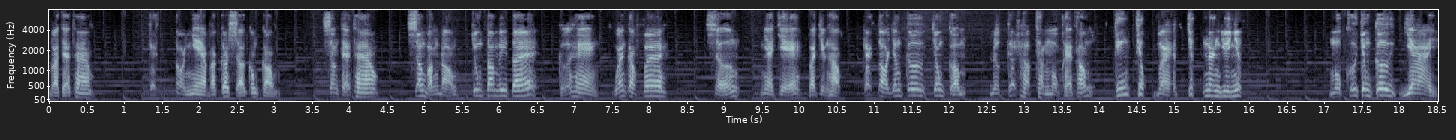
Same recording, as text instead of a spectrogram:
và thể thao, các tòa nhà và cơ sở công cộng, sân thể thao, sân vận động, trung tâm y tế, cửa hàng, quán cà phê, xưởng, nhà trẻ và trường học. Các tòa dân cư trong cụm được kết hợp thành một hệ thống kiến trúc và chức năng duy nhất. Một khu chung cư dài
